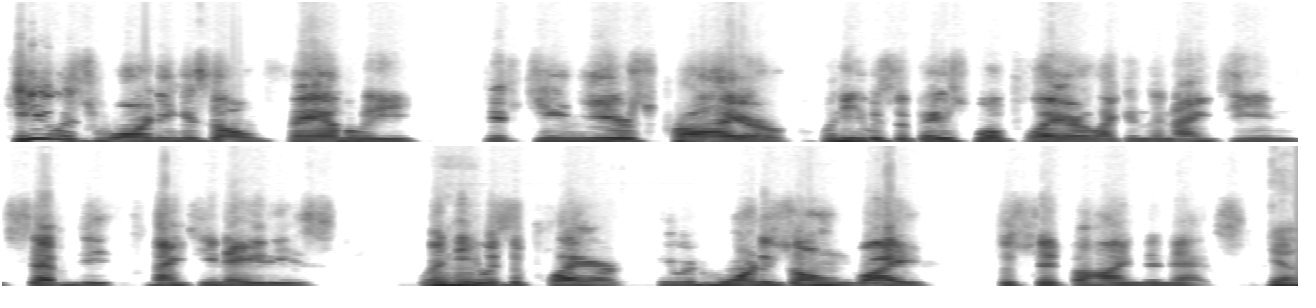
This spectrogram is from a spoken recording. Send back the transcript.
He was warning his own family 15 years prior when he was a baseball player, like in the 1970s, 1980s. When Mm-hmm. he was a player, he would warn his own wife to sit behind the nets. Yeah.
